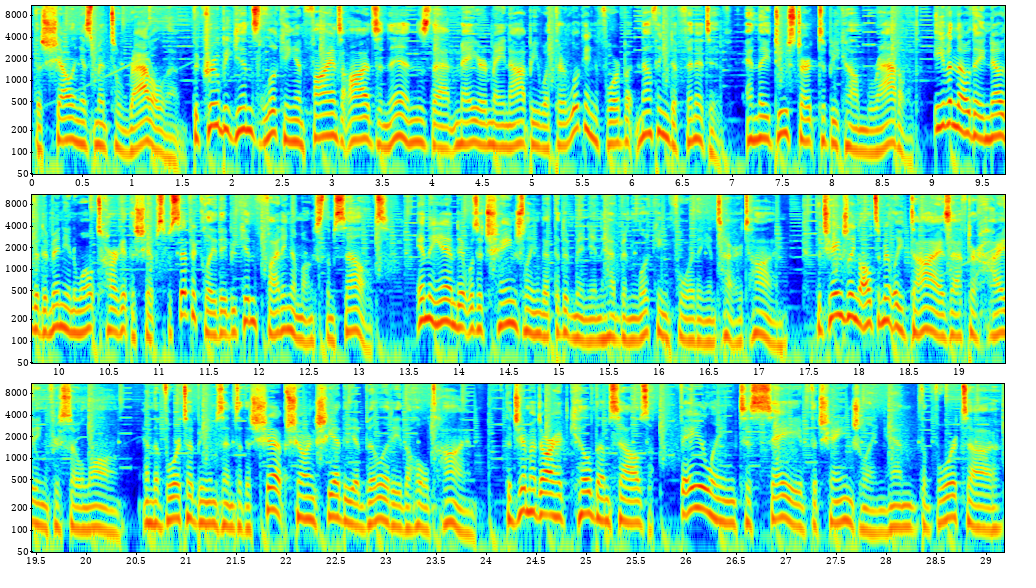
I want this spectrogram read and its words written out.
The shelling is meant to rattle them. The crew begins looking and finds odds and ends that may or may not be what they're looking for, but nothing definitive. And they do start to become rattled. Even though they know the Dominion won't target the ship specifically, they begin fighting amongst themselves. In the end, it was a changeling that the Dominion had been looking for the entire time. The changeling ultimately dies after hiding for so long, and the Vorta beams into the ship, showing she had the ability the whole time. The Jem'Hadar had killed themselves, failing to save the changeling, and the Vorta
